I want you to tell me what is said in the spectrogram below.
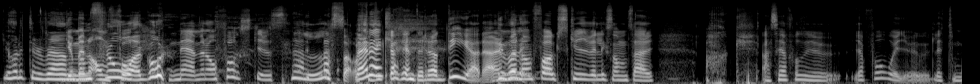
Jag har lite random men om frågor. Nej, men om folk skriver snälla saker, Nej, nej. det är klart jag inte raderar. Det var Men det- om folk skriver liksom så här och, alltså jag får ju, jag får ju lite,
